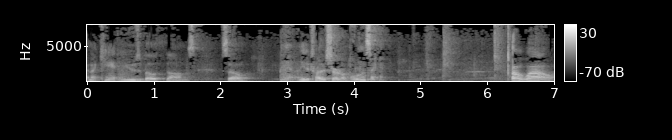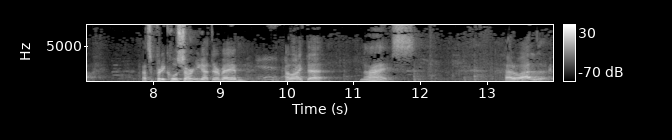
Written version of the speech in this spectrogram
and I can't use both thumbs. So, man, I need to try this shirt on. Hold on a second. Oh, wow. That's a pretty cool shirt you got there, babe. I like that. Nice. How do I look?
